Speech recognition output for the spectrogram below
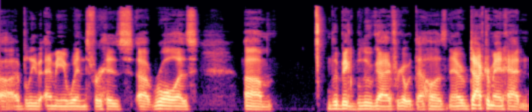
uh, I believe Emmy wins for his uh, role as um, the big blue guy. I forget what the hell his name, Doctor Manhattan.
